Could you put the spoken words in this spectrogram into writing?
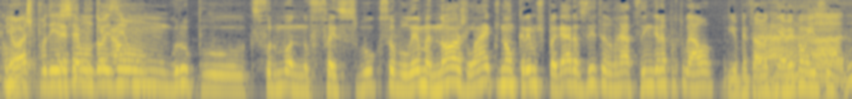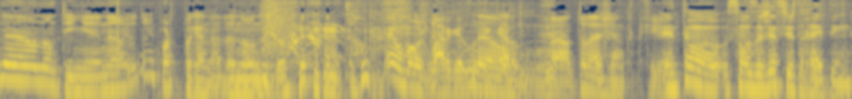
como- Eu acho que podia ser um porque 2 há em 1. Um. Um grupo que se formou no Facebook sob o lema Nós, laicos, não queremos pagar a visita de Ratzinger a Portugal. E eu pensava que tinha a ver com isso. Ah, não, não tinha. Não, eu não importo pagar nada. Não, não, É uma aos largas, o não, Ricardo. não, toda a gente que. Então são as agências de rating.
